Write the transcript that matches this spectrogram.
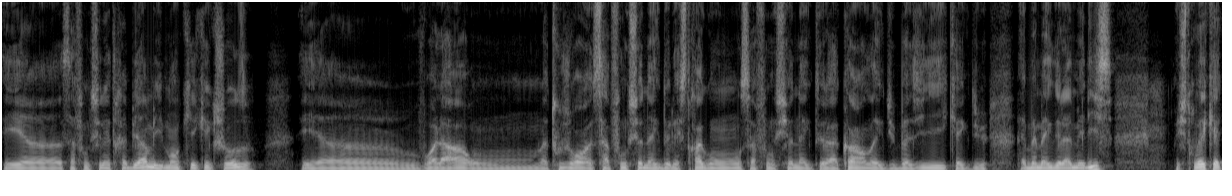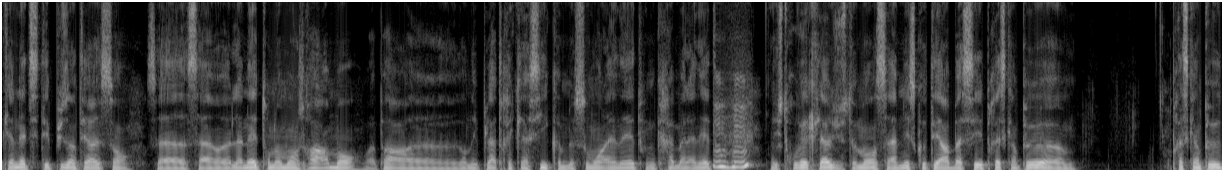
Et euh, ça fonctionnait très bien, mais il manquait quelque chose. Et euh, voilà, on a toujours, ça fonctionne avec de l'estragon, ça fonctionne avec de la coriandre, avec du basilic, avec du, et même avec de la mélisse. Mais je trouvais qu'avec la nette, c'était plus intéressant. Ça, ça, la nette, on en mange rarement, à part euh, dans des plats très classiques comme le saumon à la nette ou une crème à la nette. Mhm. Et je trouvais que là, justement, ça a amené ce côté herbacé presque un peu, euh, presque un peu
